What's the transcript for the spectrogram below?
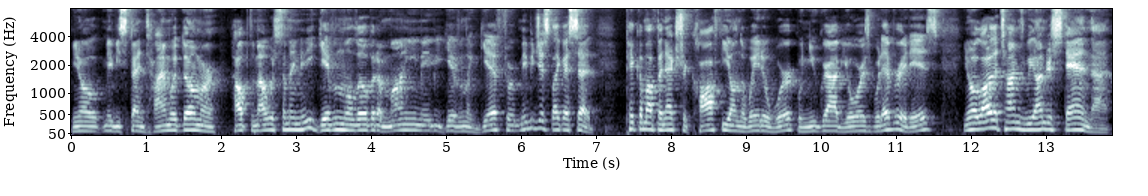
you know, maybe spend time with them or help them out with something, maybe give them a little bit of money, maybe give them a gift or maybe just like I said, pick them up an extra coffee on the way to work when you grab yours, whatever it is. You know, a lot of the times we understand that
